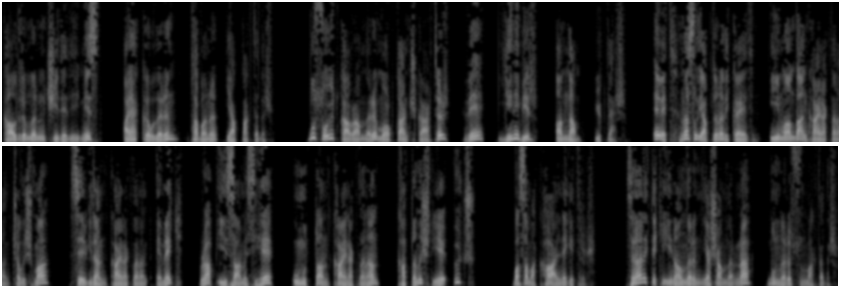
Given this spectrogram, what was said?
kaldırımlarını çiğdediğimiz ayakkabıların tabanı yapmaktadır. Bu soyut kavramları morgdan çıkartır ve yeni bir anlam yükler. Evet, nasıl yaptığına dikkat edin. İmandan kaynaklanan çalışma, sevgiden kaynaklanan emek, Rab İsa Mesih'e umuttan kaynaklanan katlanış diye üç basamak haline getirir. Selanik'teki inanların yaşamlarına bunları sunmaktadır.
